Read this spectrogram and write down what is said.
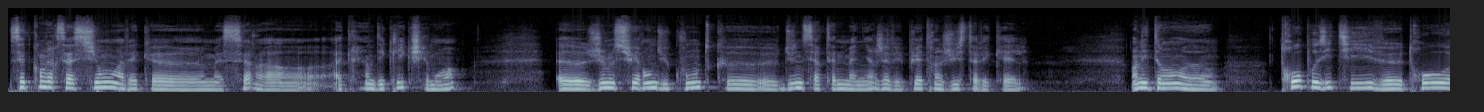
Cette conversation avec euh, ma sœur a, créé un déclic chez moi. Euh, je me suis rendu compte que d'une certaine manière, j'avais pu être injuste avec elle. En étant euh, trop positive, trop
